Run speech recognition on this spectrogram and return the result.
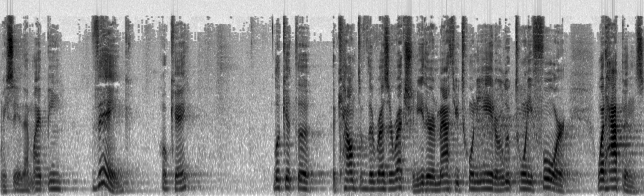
We say that might be vague. Okay. Look at the account of the resurrection, either in Matthew 28 or Luke 24. What happens?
